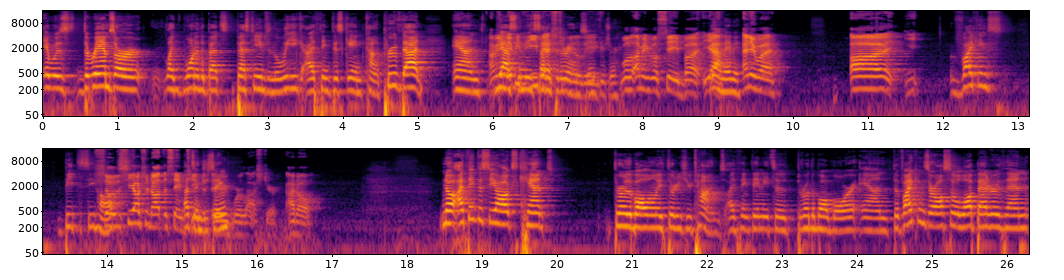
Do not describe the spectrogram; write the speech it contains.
it was the Rams are like one of the best best teams in the league. I think this game kind of proved that. And I mean, yes, maybe be exciting for the team in Rams the in the future. Well, I mean, we'll see, but yeah. Yeah, maybe. Anyway, uh, y- Vikings beat the Seahawks. so the Seahawks are not the same That's team that they were last year at all. no, I think the Seahawks can't throw the ball only 32 times. I think they need to throw the ball more. And the Vikings are also a lot better than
